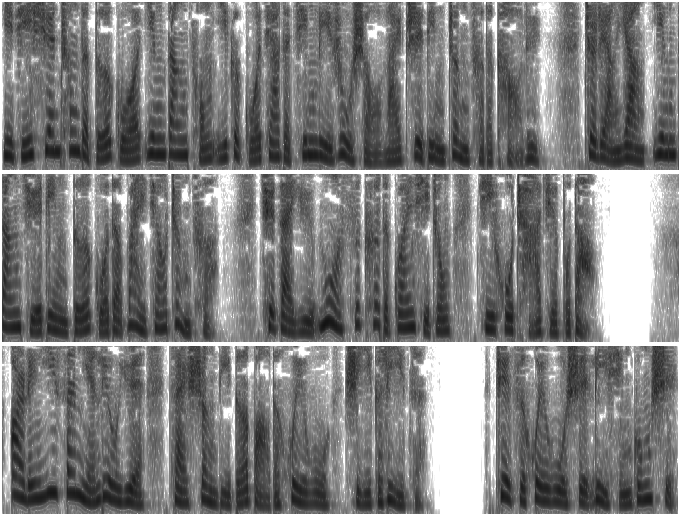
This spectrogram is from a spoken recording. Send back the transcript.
以及宣称的德国应当从一个国家的经历入手来制定政策的考虑，这两样应当决定德国的外交政策，却在与莫斯科的关系中几乎察觉不到。二零一三年六月在圣彼得堡的会晤是一个例子。这次会晤是例行公事，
